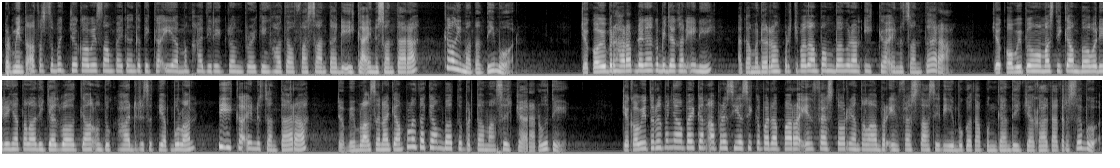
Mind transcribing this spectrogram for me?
Permintaan tersebut Jokowi sampaikan ketika ia menghadiri groundbreaking Hotel Fasanta di IKN Nusantara, Kalimantan Timur. Jokowi berharap dengan kebijakan ini akan mendorong percepatan pembangunan IKN Nusantara. Jokowi pun memastikan bahwa dirinya telah dijadwalkan untuk hadir setiap bulan di IKN Nusantara demi melaksanakan peletakan batu pertama secara rutin. Jokowi turut menyampaikan apresiasi kepada para investor yang telah berinvestasi di ibu kota pengganti Jakarta tersebut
